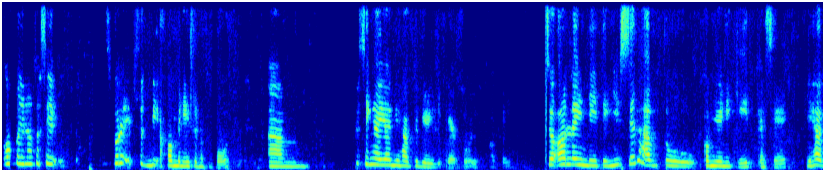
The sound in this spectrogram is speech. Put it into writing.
Okay lang kasi siguro it should be a combination of both. Um, kasi ngayon you have to be really careful. Okay. So online dating, you still have to communicate kasi you have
